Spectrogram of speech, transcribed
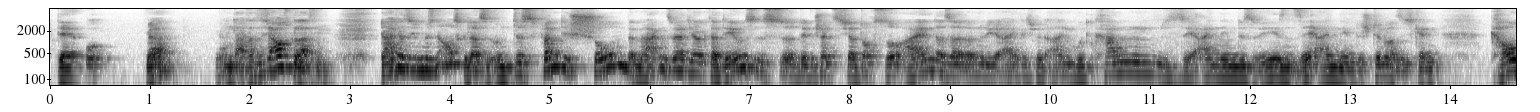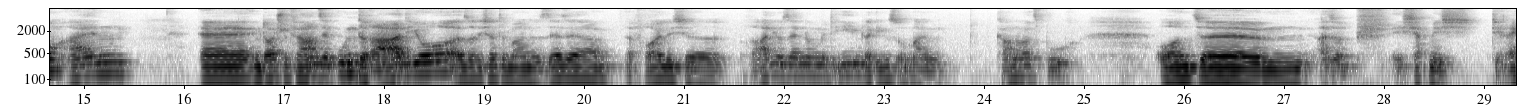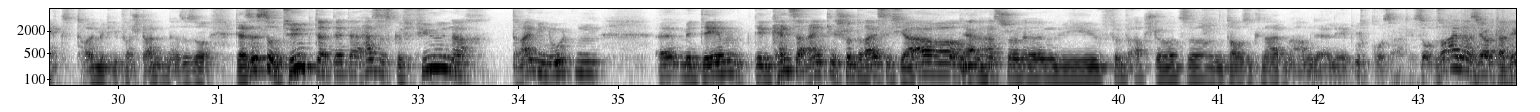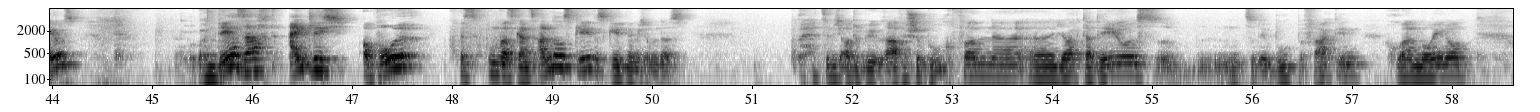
Der, Oh, ja, Und da hat er sich ausgelassen. Da hat er sich ein bisschen ausgelassen und das fand ich schon bemerkenswert. Jörg Thaddeus ist, äh, den schätze ich ja doch so ein, dass er irgendwie eigentlich mit allen gut kann. Sehr einnehmendes Wesen, sehr einnehmende Stimme. Also ich kenne kaum einen äh, im deutschen Fernsehen und Radio. Also ich hatte mal eine sehr, sehr erfreuliche Radiosendung mit ihm. Da ging es um mein Karnevalsbuch. Und ähm, also pff, ich habe mich direkt toll mit ihm verstanden. Also so, das ist so ein Typ, da, da, da hast du das Gefühl nach drei Minuten äh, mit dem, den kennst du eigentlich schon 30 Jahre und Ja. hast schon irgendwie fünf Abstürze und tausend Kneipenabende erlebt. Großartig. So, so einer ist Jörg Thaddeus. Und der sagt eigentlich, obwohl es um was ganz anderes geht, es geht nämlich um das ziemlich autobiografische Buch von äh, Jörg Thaddeus. Zu dem Buch befragt ihn Juan Moreno.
